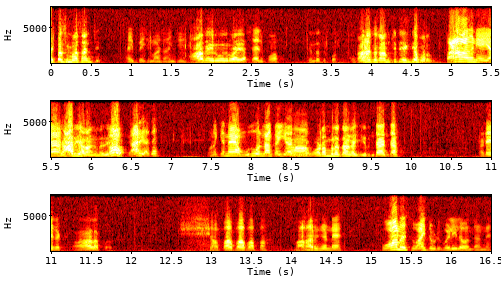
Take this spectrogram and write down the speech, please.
ஐப்பசி மாசம் அஞ்சு. ஐப்பசி மாசம் அஞ்சு. ஆக இருபது ரூபாயா? சரி போ. என்னத்துக்கு? கணக்கு காமிச்சிட்டு எங்க போறது? பணம் வாங்கினியா? யார் யா வாங்கினது? யோ, யாரு அது? உனக்கு என்னயா முதுவெல்லாம் கையா இருக்கு உடம்புல தான் கை கட்டு ஆளை பாரு. அப்பா பாப்பா பாருங்க போனஸ் வாங்கிட்டு அப்படி வெளியில வந்தாண்ணே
